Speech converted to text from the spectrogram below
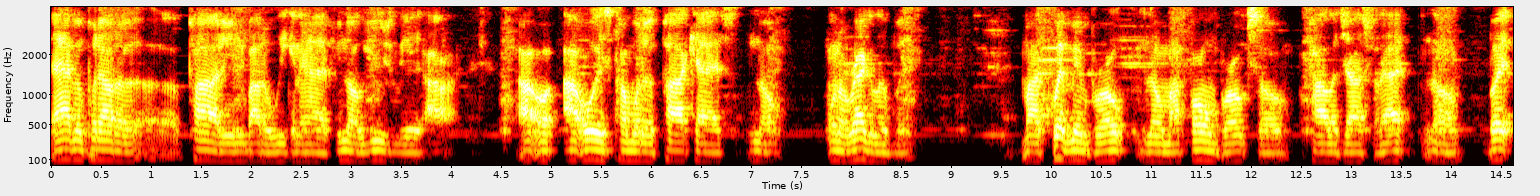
I haven't put out a, a, pod in about a week and a half. You know, usually I, I I always come with a podcast, you know, on a regular, but my equipment broke. You know, my phone broke, so apologize for that. You know, but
